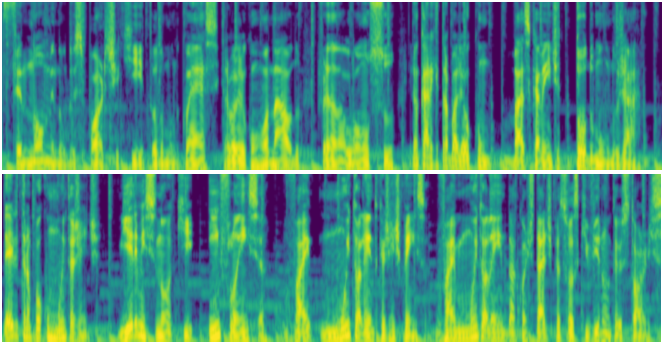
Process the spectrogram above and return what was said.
fenômeno do esporte que todo mundo conhece. Trabalhou com Ronaldo, Fernando Alonso. Ele é um cara que trabalhou com basicamente todo mundo já. Ele trampou com muita gente. E ele me ensinou que influência vai muito além do que a gente pensa. Vai muito além da quantidade de pessoas que viram o teu stories.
